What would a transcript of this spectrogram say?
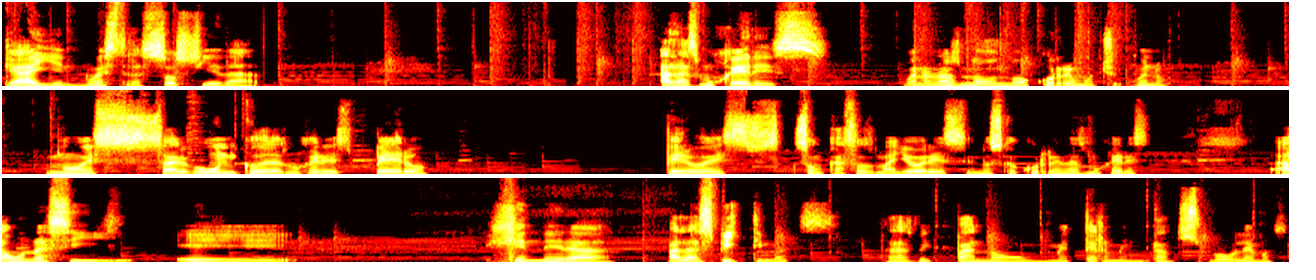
que hay en nuestra sociedad a las mujeres, bueno, no, no, no ocurre mucho, bueno, no es algo único de las mujeres, pero pero es, son casos mayores en los que ocurren las mujeres, aún así eh, genera a las víctimas, las para no meterme en tantos problemas,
